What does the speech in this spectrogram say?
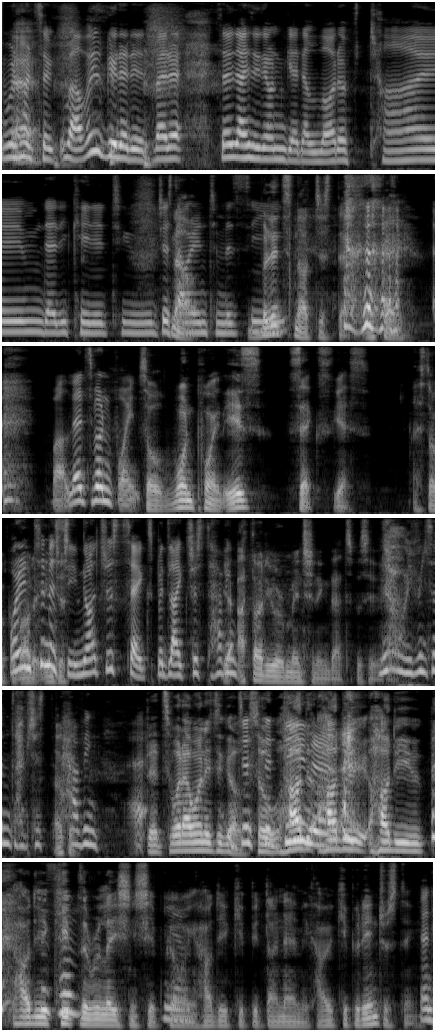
we're not so well we're good at it but uh, sometimes we don't get a lot of time dedicated to just No, our intimacy But it's not just that. Okay. well that's one point so one point is sex. Yes. Let's talk or about intimacy in not just sex but like just Just, having yeah, I thought you were mentioning that specifically. no even sometimes just Okay. having uh, That's what I wanted to go. Just so the how do, how do you how do you how do you Just keep have- the relationship Yeah. going? How do you keep it dynamic? How do you keep it interesting? and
